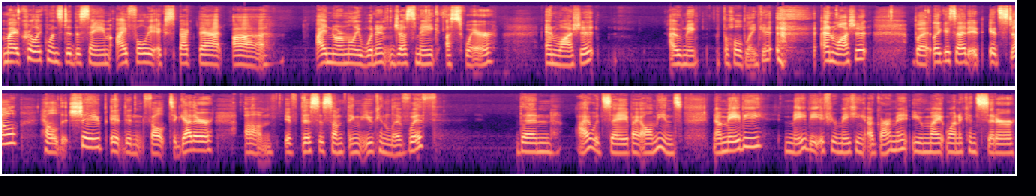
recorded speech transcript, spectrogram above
my acrylic ones did the same. I fully expect that. Uh, I normally wouldn't just make a square and wash it. I would make the whole blanket and wash it. But like I said, it, it still held its shape. It didn't felt together. Um, if this is something that you can live with, then I would say by all means. Now, maybe, maybe if you're making a garment, you might want to consider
